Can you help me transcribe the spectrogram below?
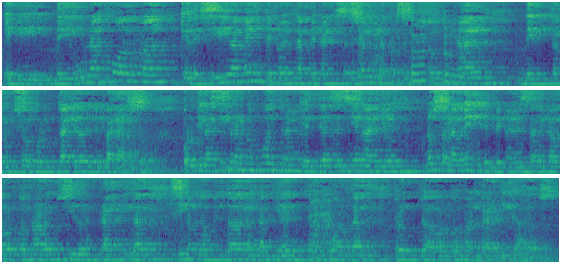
eh, de una forma que decididamente no es la penalización ni la persecución penal de la interrupción voluntaria del embarazo porque las cifras nos muestran que desde hace 100 años no solamente penalizar el aborto no ha reducido las prácticas, sino que ha aumentado la cantidad de mujeres muertas producto de abortos mal practicados.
